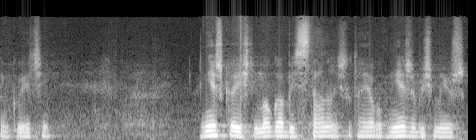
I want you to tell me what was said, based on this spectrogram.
dziękuję Ci. Agnieszko, jeśli mogłabyś stanąć tutaj obok mnie, żebyśmy już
